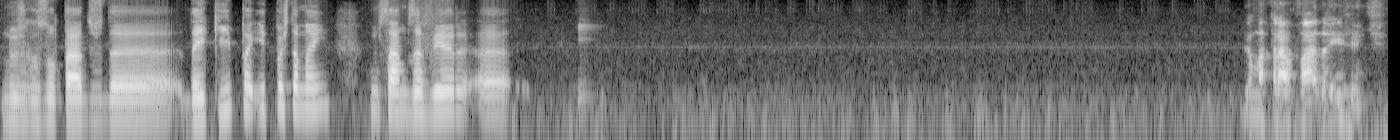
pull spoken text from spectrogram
nos resultados da, da equipa e depois também começámos a ver uh, Deu uma travada aí, gente.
